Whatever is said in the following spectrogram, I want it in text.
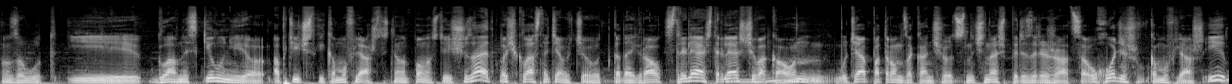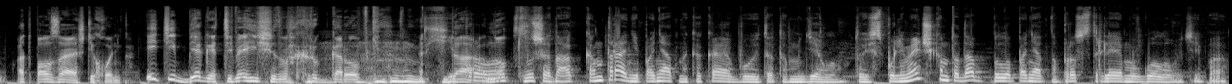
зовут, и главный скилл у нее оптический камуфляж, то есть она полностью исчезает. Очень классная тема, вот когда играл. Стреляешь, стреляешь чувака, он, у тебя патрон заканчивается, начинаешь перезаряжаться, уходишь в камуфляж и отползаешь тихонько. И тип бегает, тебя ищет вокруг коробки. Хитро. Да, но- Слушай, ну а контра непонятно, какая будет этому делу. То есть с пулеметчиком тогда было понятно, просто стреляй ему в голову, типа.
